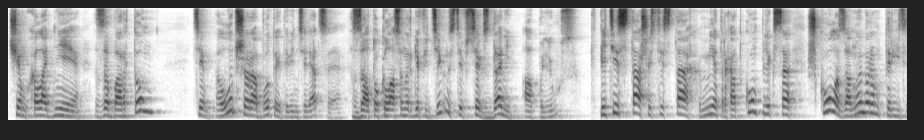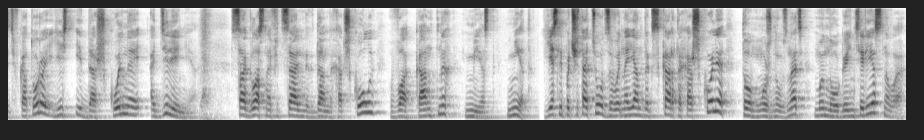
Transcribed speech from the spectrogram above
чем холоднее за бортом, тем лучше работает вентиляция. Зато класс энергоэффективности всех зданий А+. В 500-600 метрах от комплекса школа за номером 30, в которой есть и дошкольное отделение. Согласно официальных данных от школы, вакантных мест нет. Если почитать отзывы на Яндекс картах о школе, то можно узнать много интересного.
